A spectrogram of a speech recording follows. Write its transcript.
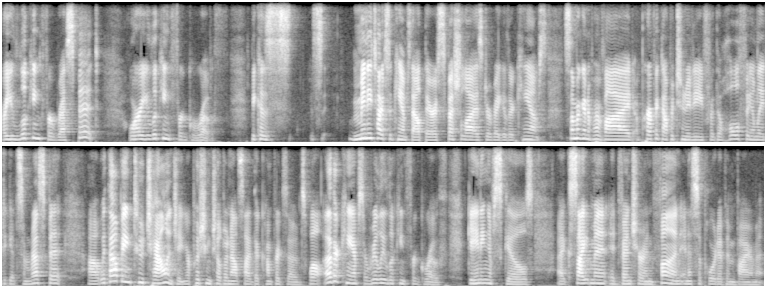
are you looking for respite or are you looking for growth? Because many types of camps out there, specialized or regular camps. Some are going to provide a perfect opportunity for the whole family to get some respite uh, without being too challenging or pushing children outside their comfort zones, while other camps are really looking for growth, gaining of skills, excitement, adventure, and fun in a supportive environment.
